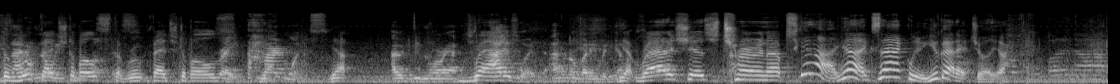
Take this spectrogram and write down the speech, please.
the root don't know anything vegetables, the root vegetables. Right, the hard ones. Yeah. I would be more apt. to- Radish- I would. I don't know about anybody else. Yeah, radishes, turnips. Yeah, yeah, exactly. You got it, Julia. Like butternut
